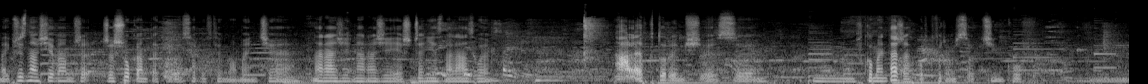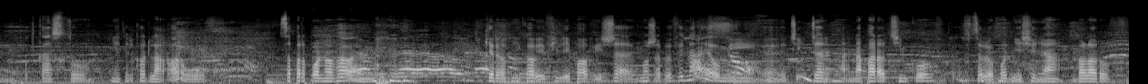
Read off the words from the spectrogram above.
No i przyznam się Wam, że, że szukam takiej osoby w tym momencie. Na razie, na razie jeszcze nie znalazłem, ale w którymś z, mm, w komentarzach pod którymś z odcinków mm, podcastu Nie tylko dla orłów zaproponowałem kierownikowi Filipowi, że może by wynajął mi e, Ginger na, parę odcinków w celu podniesienia walorów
